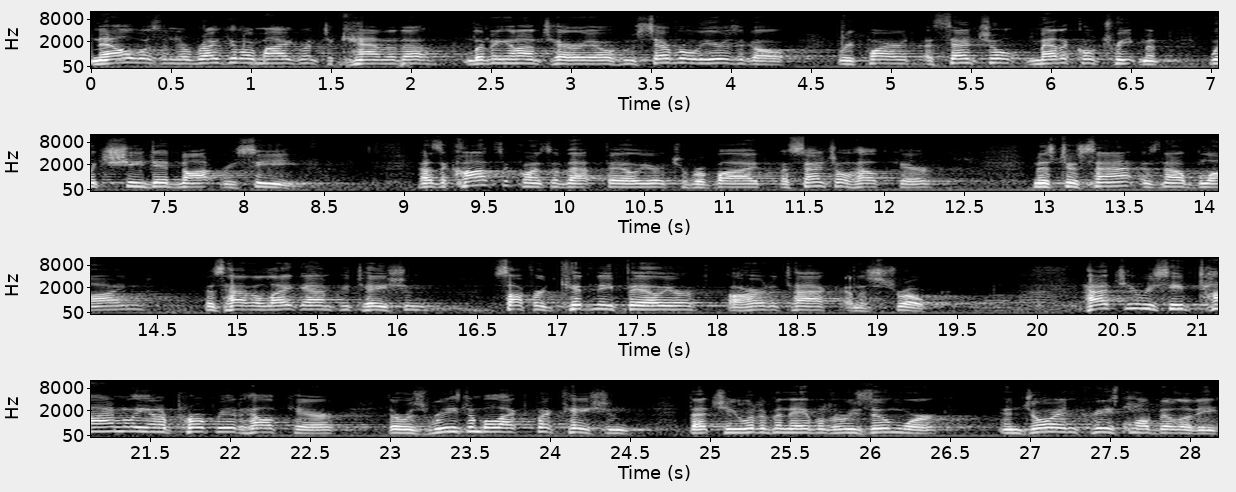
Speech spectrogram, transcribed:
Nell was an irregular migrant to Canada, living in Ontario, who several years ago required essential medical treatment which she did not receive. As a consequence of that failure to provide essential health care, Ms. Toussaint is now blind, has had a leg amputation, suffered kidney failure, a heart attack, and a stroke. Had she received timely and appropriate health care, there was reasonable expectation that she would have been able to resume work, enjoy increased mobility,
